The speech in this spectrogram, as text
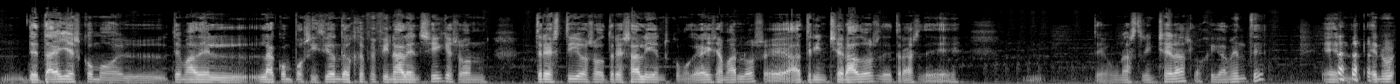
detalles como el tema de la composición del jefe final en sí, que son tres tíos o tres aliens, como queráis llamarlos, eh, atrincherados detrás de, de unas trincheras, lógicamente. En, en, un,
